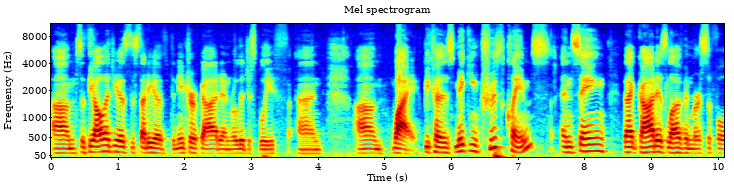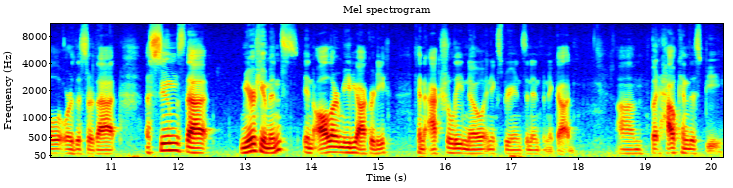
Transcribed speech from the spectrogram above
Um, so theology is the study of the nature of God and religious belief. And um, why? Because making truth claims and saying that God is love and merciful or this or that assumes that mere humans in all our mediocrity can actually know and experience an infinite God. Um, but how can this be?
